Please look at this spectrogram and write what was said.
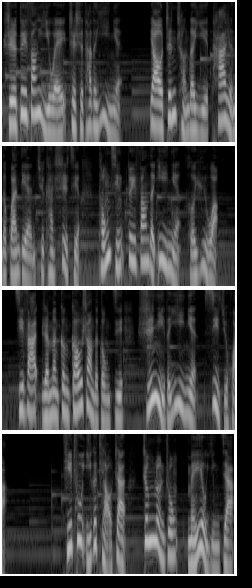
使对方以为这是他的意念。要真诚地以他人的观点去看事情，同情对方的意念和欲望，激发人们更高尚的动机，使你的意念戏剧化。提出一个挑战，争论中没有赢家。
